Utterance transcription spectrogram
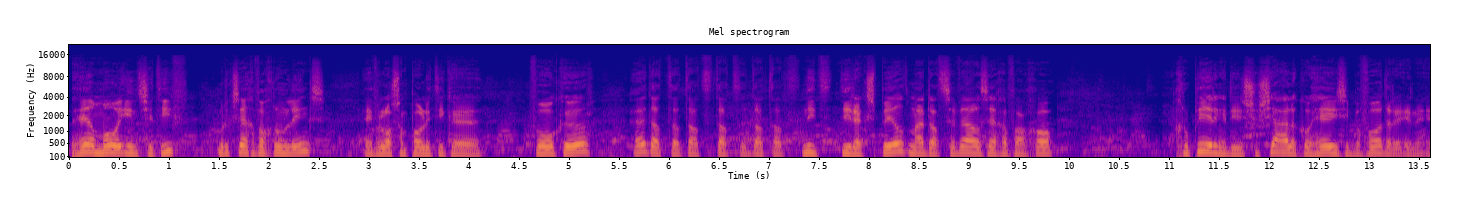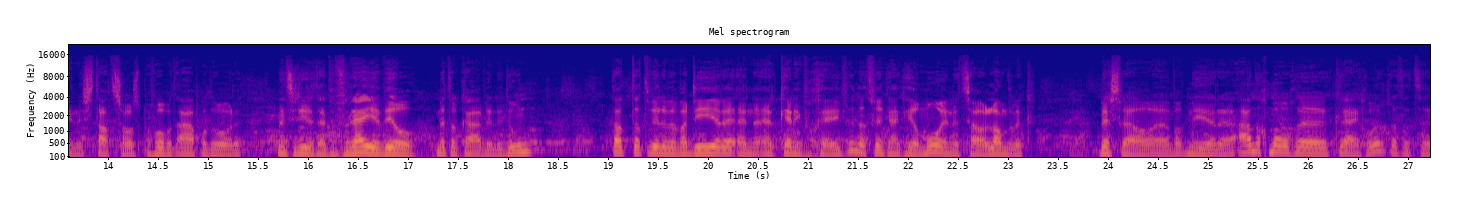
Een heel mooi initiatief, moet ik zeggen, van GroenLinks. Even los van politieke voorkeur. Hè, dat, dat, dat, dat, dat dat niet direct speelt, maar dat ze wel zeggen van goh groeperingen die sociale cohesie bevorderen in, in een stad zoals bijvoorbeeld Apeldoorn. Mensen die dat uit vrije wil met elkaar willen doen. Dat, dat willen we waarderen en erkenning voor geven. Dat vind ik eigenlijk heel mooi en dat zou landelijk best wel uh, wat meer uh, aandacht mogen krijgen hoor. Dat het, uh,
